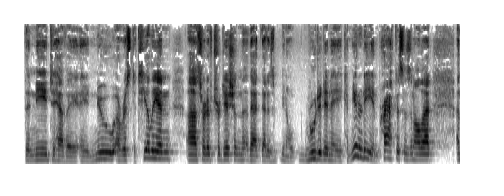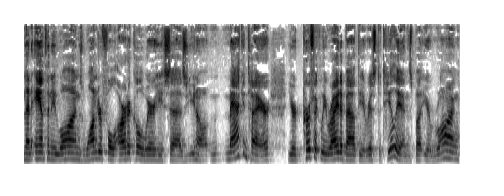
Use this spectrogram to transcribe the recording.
the need to have a, a new Aristotelian uh, sort of tradition that, that is you know rooted in a community and practices and all that. And then Anthony Long's wonderful article where he says, you know, MacIntyre, you're perfectly right about the Aristotelians, but you're wrong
